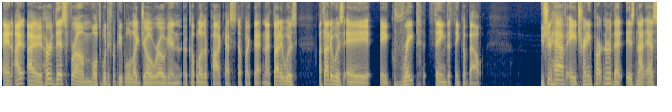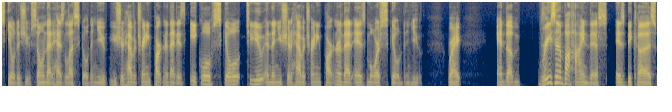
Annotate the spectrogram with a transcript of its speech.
And I, I heard this from multiple different people like Joe Rogan, a couple other podcasts, stuff like that. And I thought it was I thought it was a a great thing to think about. You should have a training partner that is not as skilled as you, someone that has less skill than you. You should have a training partner that is equal skill to you, and then you should have a training partner that is more skilled than you, right? And the reason behind this is because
